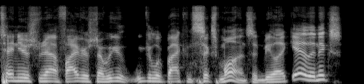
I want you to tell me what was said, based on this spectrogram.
10 years from now, five years from now, we could we could look back in six months and be like, yeah, the Knicks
